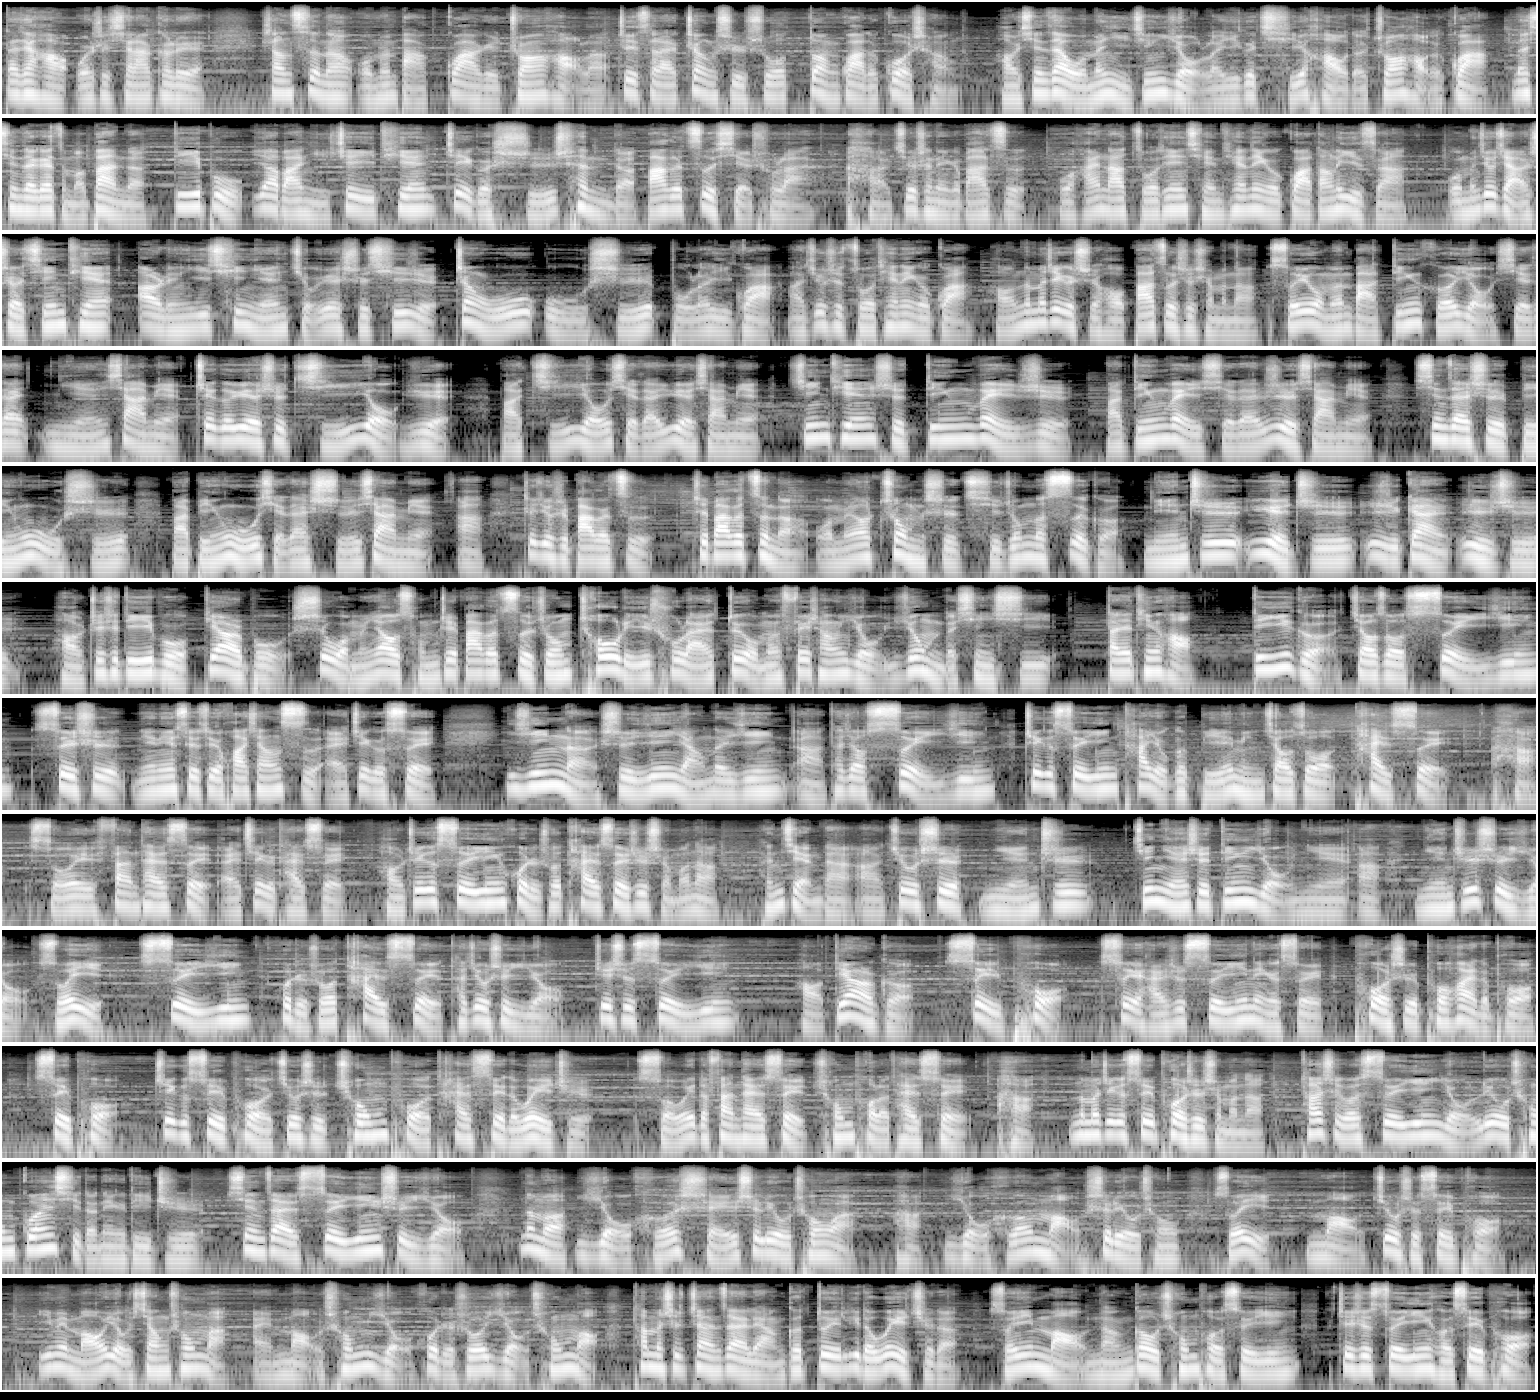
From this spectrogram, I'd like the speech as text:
大家好，我是希拉克略。上次呢，我们把卦给装好了，这次来正式说断卦的过程。好，现在我们已经有了一个起好的、装好的卦，那现在该怎么办呢？第一步要把你这一天这个时辰的八个字写出来啊，就是那个八字。我还拿昨天、前天那个卦当例子啊。我们就假设今天二零一七年九月十七日正午午时补了一卦啊，就是昨天那个卦。好，那么这个时候八字是什么呢？所以我们把丁和酉写在年下面，这个月是己酉月，把己酉写在月下面。今天是丁未日，把丁未写在日下面。现在是丙午时，把丙午写在时下面啊，这就是八个字。这八个字呢，我们要重视其中的四个：年之、月之、日干、日之。好，这是第一步。第二步是我们要从这八个字中抽离出来对我们非常有用的信息。大家听好，第一个叫做岁阴，岁是年年岁岁花相似。哎，这个岁，阴呢是阴阳的阴啊，它叫岁阴。这个岁阴它有个别名叫做太岁，哈，所谓犯太岁。哎，这个太岁。好，这个岁阴或者说太岁是什么呢？很简单啊，就是年之。今年是丁酉年啊，年之是酉，所以岁阴或者说太岁它就是酉，这是岁阴。好，第二个岁破，岁还是岁阴那个岁，破是破坏的破，岁破这个岁破就是冲破太岁的位置，所谓的犯太岁，冲破了太岁啊。那么这个岁破是什么呢？它是和岁阴有六冲关系的那个地支。现在岁阴是酉，那么酉和谁是六冲啊？啊，酉和卯是六冲，所以卯就是岁破，因为卯酉相冲嘛。哎，卯冲酉，或者说酉冲卯，他们是站在两个对立的位置的，所以卯能够冲破岁阴，这是岁阴和岁破。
